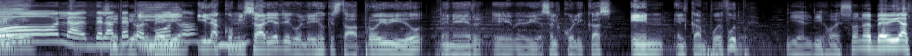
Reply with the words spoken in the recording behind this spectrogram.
abrió la- delante de todo el Y le- mundo. Y la comisaria llegó y le dijo que estaba prohibido tener eh, bebidas alcohólicas en el campo de fútbol. Y él dijo, eso no es bebida,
